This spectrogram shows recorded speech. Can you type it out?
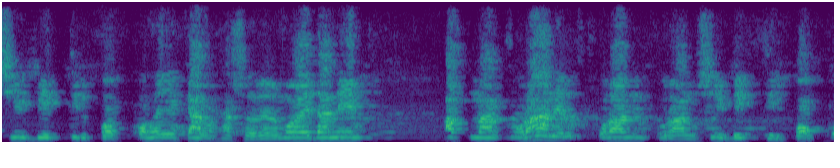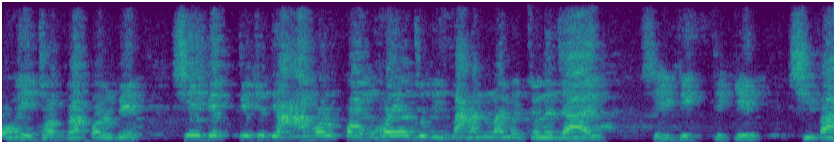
সেই ব্যক্তির পক্ষ হয়ে কাল হাসরের ময়দানে আপনার কোরআনের কোরআনের কোরআন সেই ব্যক্তির পক্ষ হয়ে ঝগড়া করবে। সেই ব্যক্তি যদি আমল কম হয়ে যদি জাহান নামে চলে যায়, সেই ব্যক্তিকে শিফা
